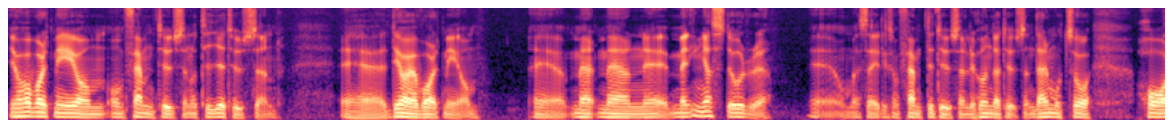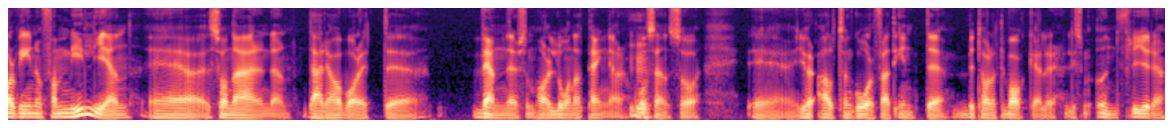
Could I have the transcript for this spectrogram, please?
Jag har varit med om, om 5 000 och 10 000. Eh, det har jag varit med om. Eh, men, men, eh, men inga större. Eh, om man säger liksom 50 000 eller 100 000. Däremot så har vi inom familjen eh, sådana ärenden där det har varit eh, vänner som har lånat pengar Mm. och sen så eh, gör allt som går för att inte betala tillbaka eller liksom undfly det.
